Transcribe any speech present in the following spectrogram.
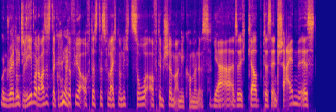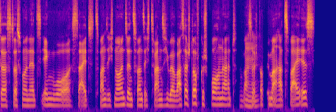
Und ready to Problem oder was ist der Grund dafür auch, dass das vielleicht noch nicht so auf dem Schirm angekommen ist? ja, also ich glaube, das Entscheidende ist, dass, dass man jetzt irgendwo seit 2019, 2020 über Wasserstoff gesprochen hat. Wasserstoff immer H2 ist.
